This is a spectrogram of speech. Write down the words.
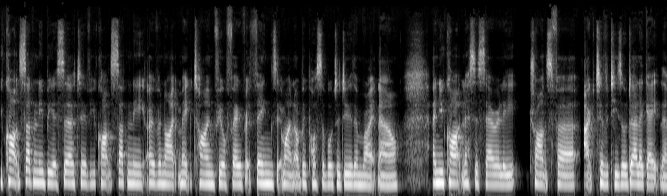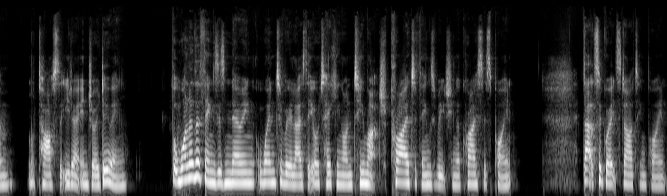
You can't suddenly be assertive, you can't suddenly overnight make time for your favourite things. It might not be possible to do them right now. And you can't necessarily transfer activities or delegate them or tasks that you don't enjoy doing. But one of the things is knowing when to realise that you're taking on too much prior to things reaching a crisis point. That's a great starting point.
